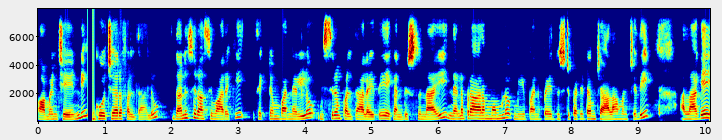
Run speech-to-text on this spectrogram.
కామెంట్ చేయండి. గోచార ఫలితాలు. ధనుసు రాశి వారికి సెప్టెంబర్ నెలలో మిశ్రమ ఫలితాలు అయితే కనిపిస్తున్నాయి. నెల ప్రారంభంలో మీ పనిపై దృష్టి పెట్టడం చాలా మంచిది. అలాగే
